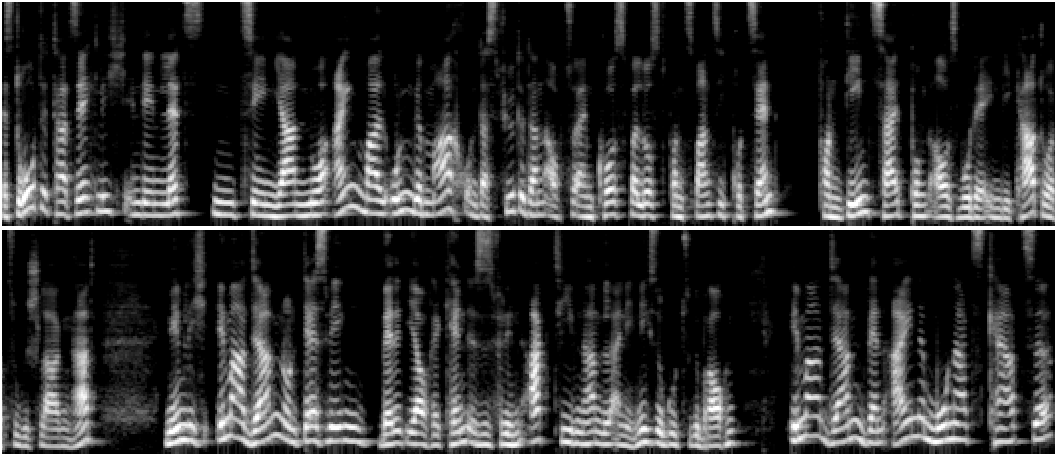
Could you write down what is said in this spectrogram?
Es drohte tatsächlich in den letzten zehn Jahren nur einmal Ungemach und das führte dann auch zu einem Kursverlust von 20 Prozent von dem Zeitpunkt aus, wo der Indikator zugeschlagen hat. Nämlich immer dann, und deswegen werdet ihr auch erkennen, ist es für den aktiven Handel eigentlich nicht so gut zu gebrauchen, immer dann, wenn eine Monatskerze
